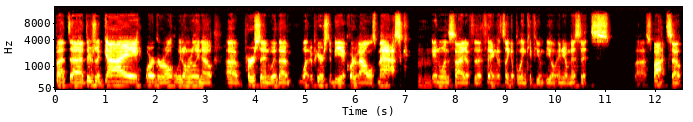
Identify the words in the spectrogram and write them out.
But uh, there's a guy or a girl, we don't really know, uh, person with a what appears to be a Court of Owls mask Mhm. in one side of the thing. It's like a blink if you you and you'll miss it s- uh, spot. So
